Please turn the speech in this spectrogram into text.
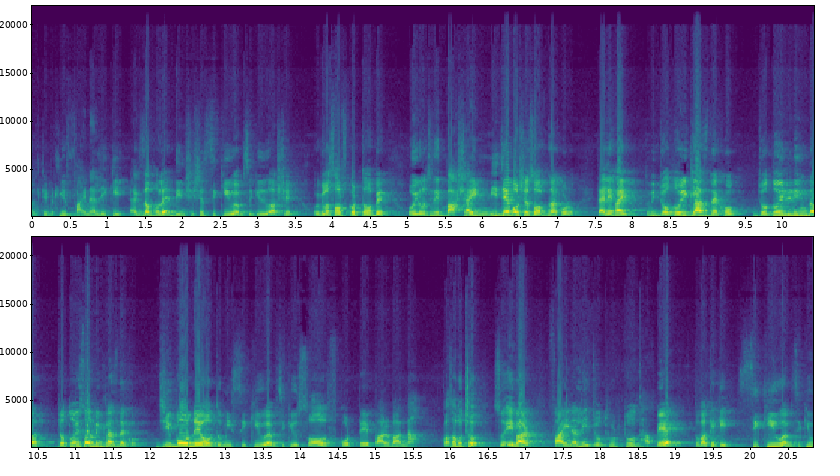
আলটিমেটলি ফাইনালি কি? এক্সাম হলে দিন শেষে সিকিউ এমসিকিউ আসে, ওইগুলো সলভ করতে হবে। ওইগুলো যদি বাসায় নিজে বসে সলভ না করো তাহলে ভাই, তুমি যতই ক্লাস দেখো, যতই রিডিং দাও, যতই সলভিং ক্লাস দেখো, জীবনেও তুমি সিকিউ এমসিকিউ সলভ করতে পারবা না। কথা বুঝছ? সো এবার ফাইনালি চতুর্থ ধাপে তোমাকে কি সিকিউ এমসিকিউ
